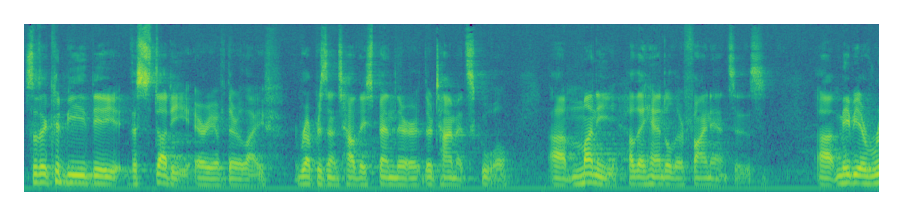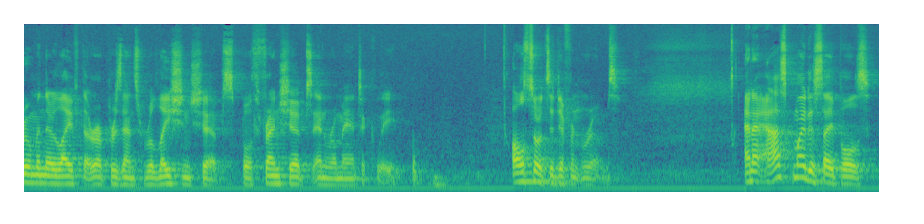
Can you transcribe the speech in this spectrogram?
So, there could be the, the study area of their life, represents how they spend their, their time at school. Uh, money, how they handle their finances. Uh, maybe a room in their life that represents relationships, both friendships and romantically. All sorts of different rooms. And I ask my disciples,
